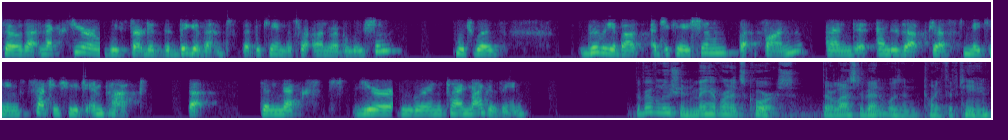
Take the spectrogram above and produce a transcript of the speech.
So that next year, we started the big event that became the Swartland Revolution, which was really about education but fun. And it ended up just making such a huge impact that the next year we were in Time magazine. The revolution may have run its course. Their last event was in 2015,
